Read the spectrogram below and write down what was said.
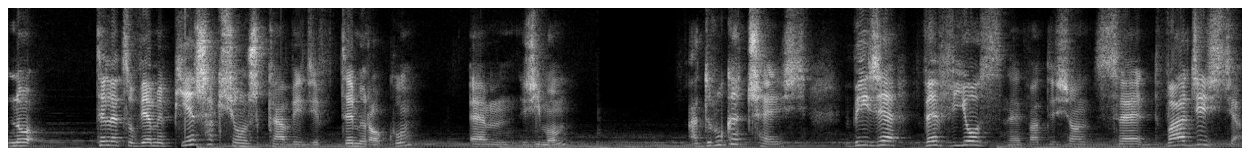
no tyle co wiemy, pierwsza książka wyjdzie w tym roku, zimą, a druga część wyjdzie we wiosnę 2020,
